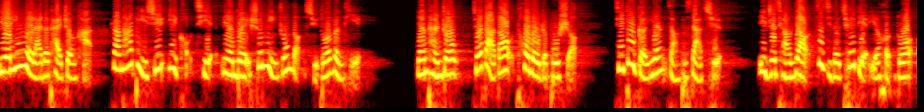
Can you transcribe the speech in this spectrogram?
也因为来得太震撼，让他必须一口气面对生命中的许多问题。言谈中，九把刀透露着不舍，极度哽咽，讲不下去，一直强调自己的缺点也很多。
